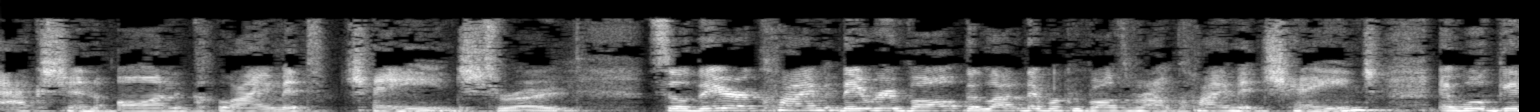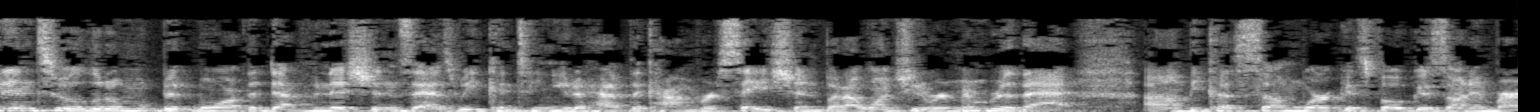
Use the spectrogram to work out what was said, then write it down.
action on climate change. That's right. So they are climate, they revolve, a lot of their work revolves around climate change. And we'll get into a little bit more of the definitions as we continue to have the conversation. But I want you to remember that um, because some work is focused on environmental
